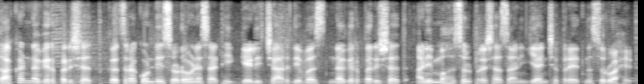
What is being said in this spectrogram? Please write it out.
चाकण नगरपरिषद कचराकोंडी सोडवण्यासाठी गेली चार दिवस नगरपरिषद आणि महसूल प्रशासन यांचे प्रयत्न सुरू आहेत.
